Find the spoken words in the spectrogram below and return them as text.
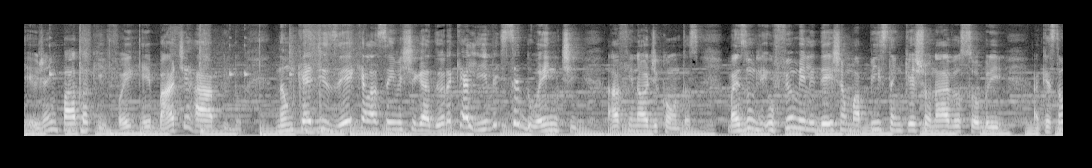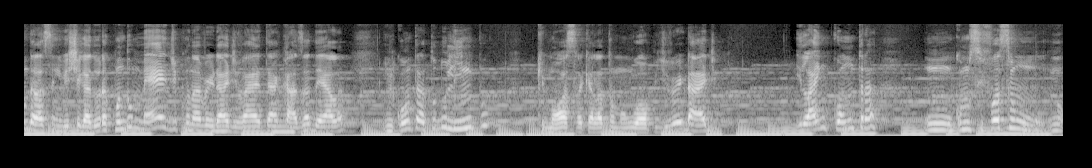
Eu já empato aqui, foi rebate rápido. Não quer dizer que ela ser investigadora que é livre de ser doente, afinal de contas. Mas o, o filme ele deixa uma pista inquestionável sobre a questão dela ser investigadora quando o médico, na verdade, vai até a casa dela, encontra tudo limpo, o que mostra que ela tomou um golpe de verdade, e lá encontra um como se fosse um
